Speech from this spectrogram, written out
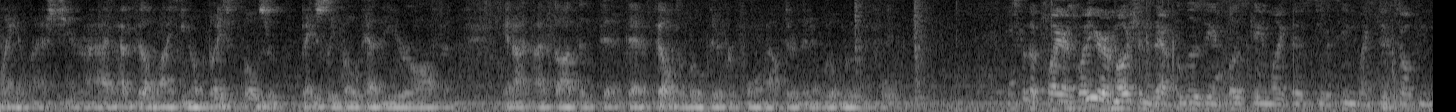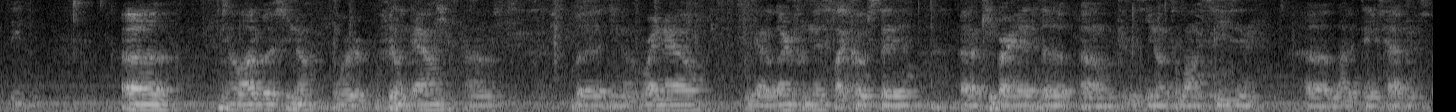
playing last year. I, I felt like, you know, both are, basically both had the year off, and, and I, I thought that, that, that it felt a little different for them out there than it will moving forward. Just for the players, what are your emotions after losing a close game like this to a team like Duke to open the season? You know, a lot of us, you know, we're, we're feeling down. Um, but, you know, right now, we got to learn from this, like Coach said, uh, keep our heads up because, it's, you know, it's a long season. Uh, a lot of things happen, so.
